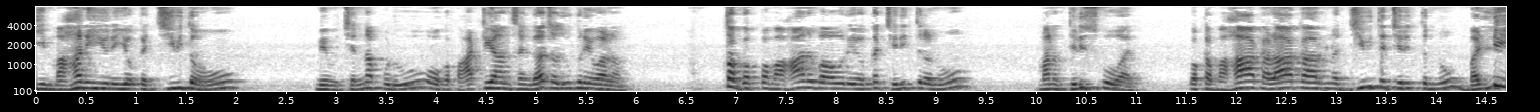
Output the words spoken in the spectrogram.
ఈ మహనీయుని యొక్క జీవితం మేము చిన్నప్పుడు ఒక పాఠ్యాంశంగా చదువుకునేవాళ్ళం. అంత గొప్ప మహానుభావుల యొక్క చరిత్రను మనం తెలుసుకోవాలి. ఒక మహాకళాకారుల జీవిత చరిత్రను మళ్ళీ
